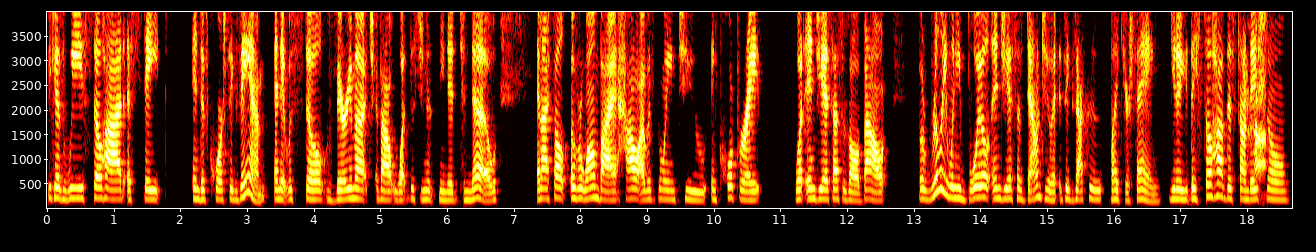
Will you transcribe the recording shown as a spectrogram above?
because we still had a state end of course exam, and it was still very much about what the students needed to know. And I felt overwhelmed by how I was going to incorporate what NGSS is all about. But really, when you boil NGSS down to it, it's exactly like you're saying. You know, they still have this foundational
